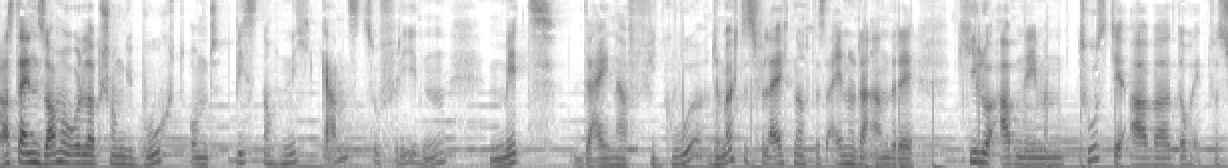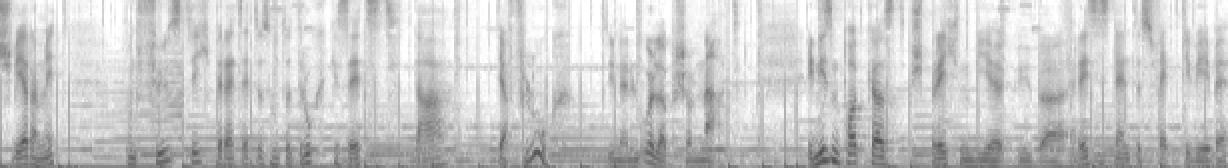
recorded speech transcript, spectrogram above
hast deinen Sommerurlaub schon gebucht und bist noch nicht ganz zufrieden mit deiner Figur. Du möchtest vielleicht noch das ein oder andere Kilo abnehmen, tust dir aber doch etwas schwer damit und fühlst dich bereits etwas unter Druck gesetzt, da der Flug in deinen Urlaub schon naht. In diesem Podcast sprechen wir über resistentes Fettgewebe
